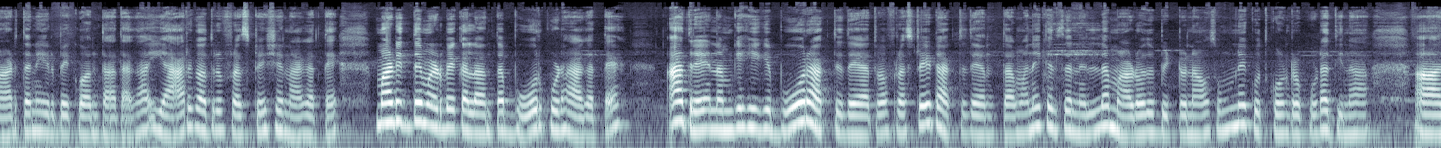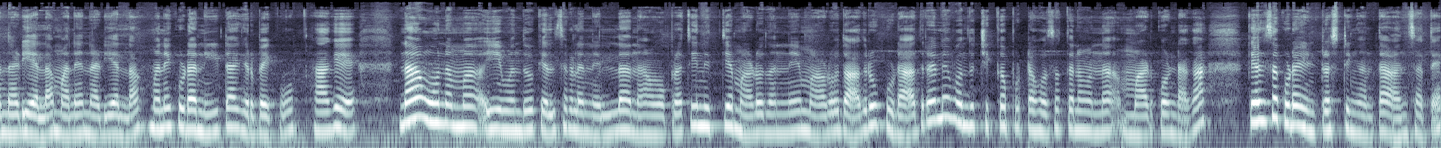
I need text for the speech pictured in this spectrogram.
ಮಾಡ್ತಾನೆ ಇರಬೇಕು ಅಂತ ಆದಾಗ ಯಾರಿಗಾದರೂ ಫ್ರಸ್ಟ್ರೇಷನ್ ಆಗತ್ತೆ. ಮಾಡಿದ್ದೇ ಮಾಡಬೇಕಲ್ಲ ಅಂತ ಬೋರ್ ಕೂಡ ಆಗತ್ತೆ. ಆದರೆ ನಮಗೆ ಹೀಗೆ ಬೋರ್ ಆಗ್ತಿದೆ ಅಥವಾ ಫ್ರಸ್ಟ್ರೇಟ್ ಆಗ್ತಿದೆ ಅಂತ ಮನೆ ಕೆಲಸನೆಲ್ಲ ಮಾಡೋದು ಬಿಟ್ಟು ನಾವು ಸುಮ್ಮನೆ ಕೂತ್ಕೊಂಡ್ರೂ ಕೂಡ ದಿನ ನಡೆಯಲ್ಲ, ಮನೆ ನಡೆಯಲ್ಲ, ಮನೆ ಕೂಡ ನೀಟಾಗಿರಬೇಕು. ಹಾಗೆ ನಾವು ನಮ್ಮ ಈ ಒಂದು ಕೆಲಸಗಳನ್ನೆಲ್ಲ ನಾವು ಪ್ರತಿನಿತ್ಯ ಮಾಡೋದನ್ನೇ ಮಾಡೋದಾದರೂ ಕೂಡ ಅದರಲ್ಲೇ ಒಂದು ಚಿಕ್ಕ ಪುಟ್ಟ ಹೊಸತನವನ್ನು ಮಾಡಿಕೊಂಡಾಗ ಕೆಲಸ ಕೂಡ ಇಂಟ್ರೆಸ್ಟಿಂಗ್ ಅಂತ ಅನಿಸತ್ತೆ.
